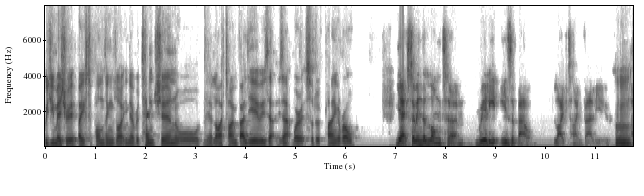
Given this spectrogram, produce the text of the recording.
would you measure it based upon things like you know retention or you know, lifetime value? Is that is that where it's sort of playing a role? Yeah so in the long term really it is about lifetime value. Mm.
